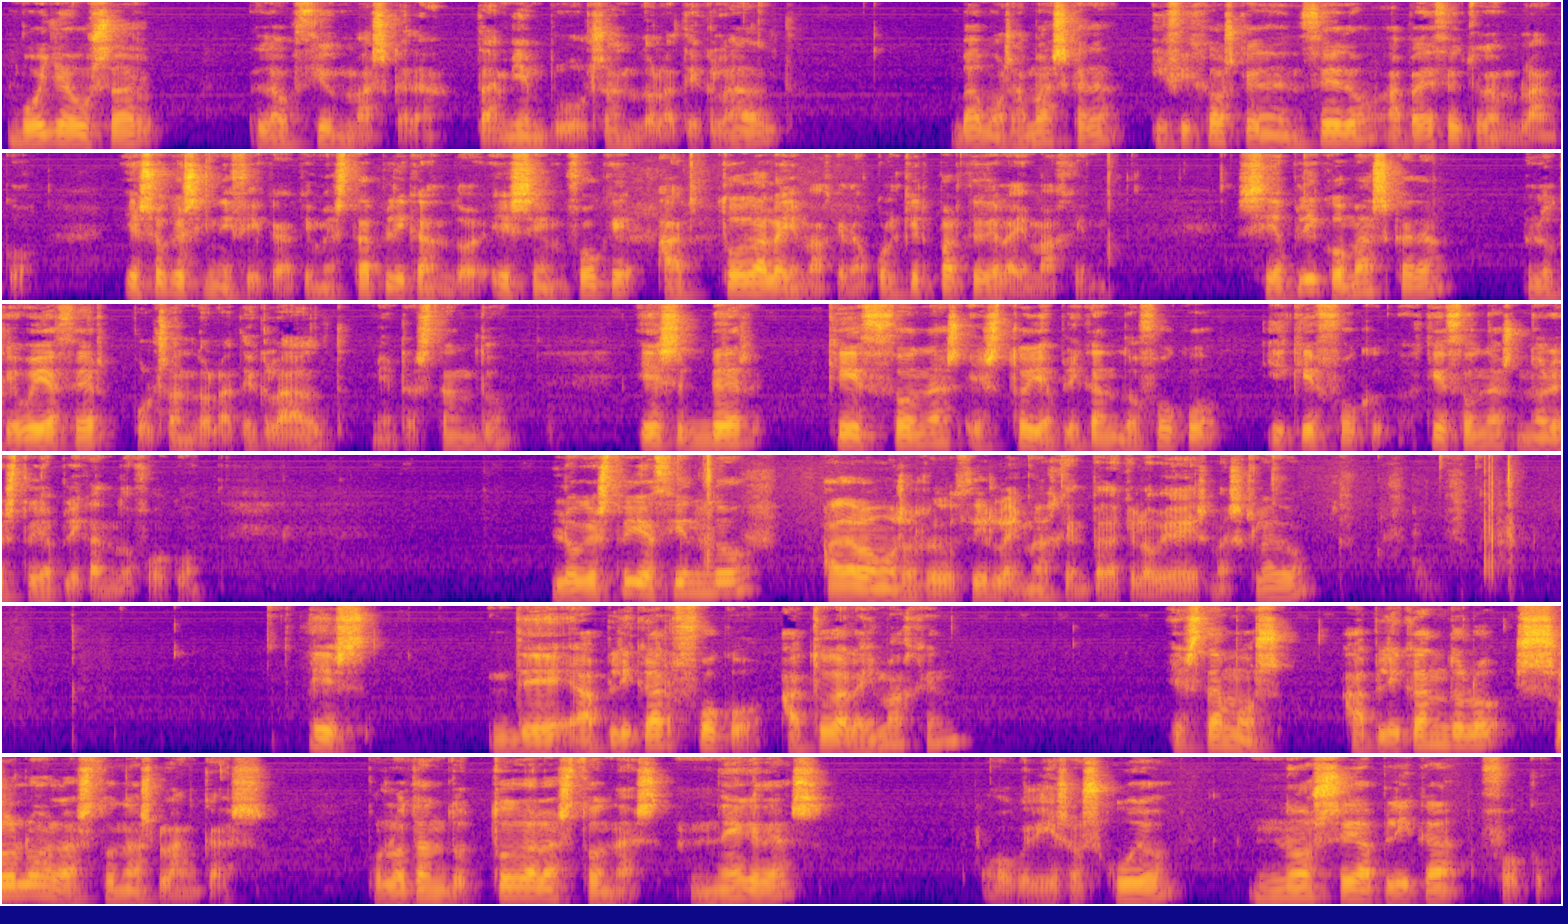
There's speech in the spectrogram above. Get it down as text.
Voy a usar la opción máscara, también pulsando la tecla Alt. Vamos a máscara y fijaos que en cero aparece todo en blanco. ¿Eso qué significa? Que me está aplicando ese enfoque a toda la imagen, a cualquier parte de la imagen. Si aplico máscara, lo que voy a hacer, pulsando la tecla Alt mientras tanto, es ver qué zonas estoy aplicando foco y qué, zonas no le estoy aplicando foco. Lo que estoy haciendo, ahora vamos a reducir la imagen para que lo veáis más claro, es de aplicar foco a toda la imagen, estamos aplicándolo solo a las zonas blancas. Por lo tanto, todas las zonas negras o gris oscuro no se aplica foco.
